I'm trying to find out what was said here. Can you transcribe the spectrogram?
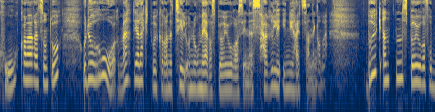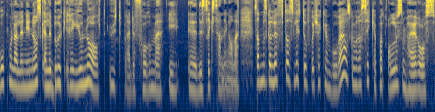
Ko kan være et sånt ord. Og da rår vi dialektbrukerne til å normere spørreordene sine, særlig i nyhetssendingene. Bruk enten spørreorda fra bokmål eller nynorsk, eller bruk regionalt utbredde former i eh, distriktssendingene. Så at vi skal løfte oss litt opp fra kjøkkenbordet og skal være sikre på at alle som hører, oss,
